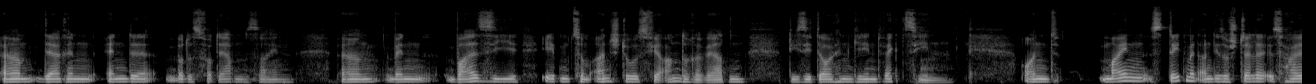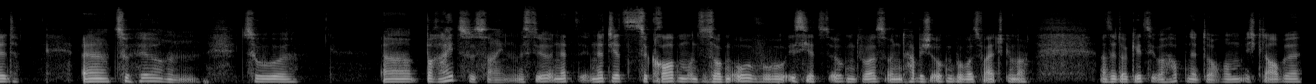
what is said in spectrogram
ähm, deren Ende wird es Verderben sein, ähm, wenn, weil sie eben zum Anstoß für andere werden, die sie dahingehend wegziehen. Und mein Statement an dieser Stelle ist halt, äh, zu hören, zu äh, bereit zu sein. Wisst ihr, nicht, nicht jetzt zu graben und zu sagen, oh, wo ist jetzt irgendwas und habe ich irgendwo was falsch gemacht. Also da geht es überhaupt nicht darum. Ich glaube,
